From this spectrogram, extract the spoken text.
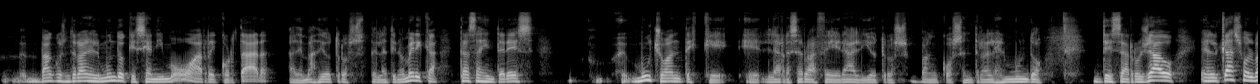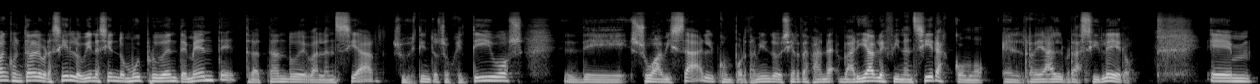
bancos centrales del mundo que se animó a recortar, además de otros de Latinoamérica, tasas de interés eh, mucho antes que eh, la Reserva Federal y otros bancos centrales del mundo desarrollado. En el caso del Banco Central de Brasil lo viene haciendo muy prudentemente, tratando de balancear sus distintos objetivos, de suavizar el comportamiento de ciertas variables financieras como el real brasilero. Em,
